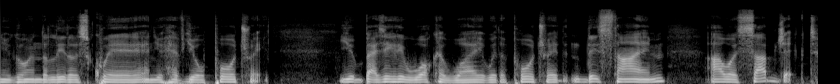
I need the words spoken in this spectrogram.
you go in the little square and you have your portrait. You basically walk away with a portrait. This time, our subject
